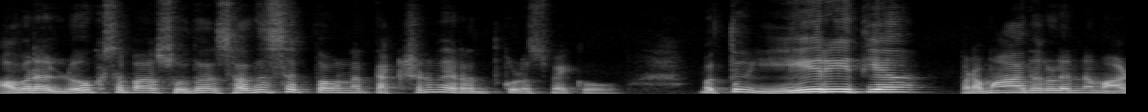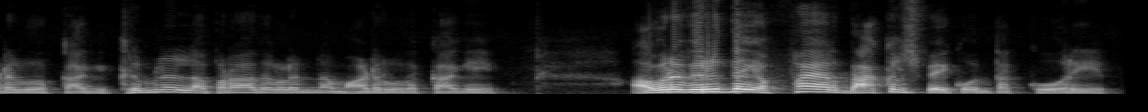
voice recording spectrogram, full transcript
ಅವರ ಲೋಕಸಭಾ ಸುದ, ಸದಸ್ಯತ್ವವನ್ನು ತಕ್ಷಣವೇ ರದ್ದುಗೊಳಿಸಬೇಕು. ಮತ್ತು ಈ ರೀತಿಯ ಪ್ರಮಾದಗಳನ್ನು ಮಾಡಿರುವುದಕ್ಕಾಗಿ, ಕ್ರಿಮಿನಲ್ ಅಪರಾಧಗಳನ್ನು ಮಾಡಿರುವುದಕ್ಕಾಗಿ ಅವರ ವಿರುದ್ಧ ಎಫ್ ಐ ಆರ್ ದಾಖಲಿಸಬೇಕು ಅಂತ ಕೋರಿ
